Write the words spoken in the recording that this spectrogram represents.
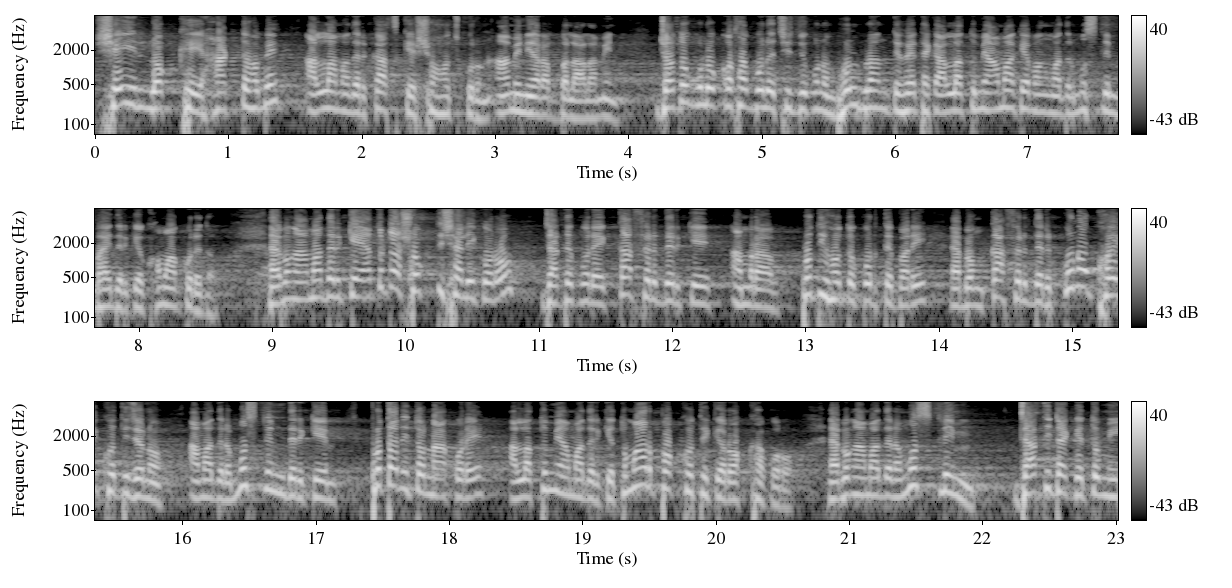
সেই লক্ষ্যেই হাঁটতে হবে। আল্লাহ আমাদের কাজকে সহজ করুন। আমিন ইয়ারাব্বাল আলমিন। যতগুলো কথা বলেছি যে কোনো ভুল ভ্রান্তি হয়ে থাকে, আল্লাহ তুমি আমাকে এবং আমাদের মুসলিম ভাইদেরকে ক্ষমা করে দাও। এবং আমাদেরকে এতটা শক্তিশালী করো, যাতে করে কাফেরদেরকে আমরা প্রতিহত করতে পারি এবং কাফেরদের কোনো ক্ষয়ক্ষতি যেন আমাদের মুসলিমদেরকে প্রতারিত না করে। আল্লাহ তুমি আমাদেরকে তোমার পক্ষ থেকে রক্ষা করো এবং আমাদের মুসলিম জাতিটাকে তুমি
